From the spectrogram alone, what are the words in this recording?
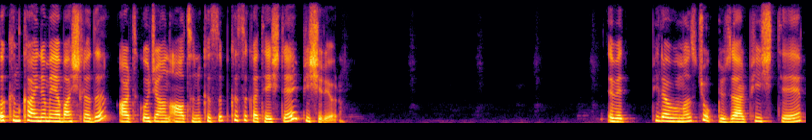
Bakın kaynamaya başladı. Artık ocağın altını kısıp kısık ateşte pişiriyorum. Evet pilavımız çok güzel pişti.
